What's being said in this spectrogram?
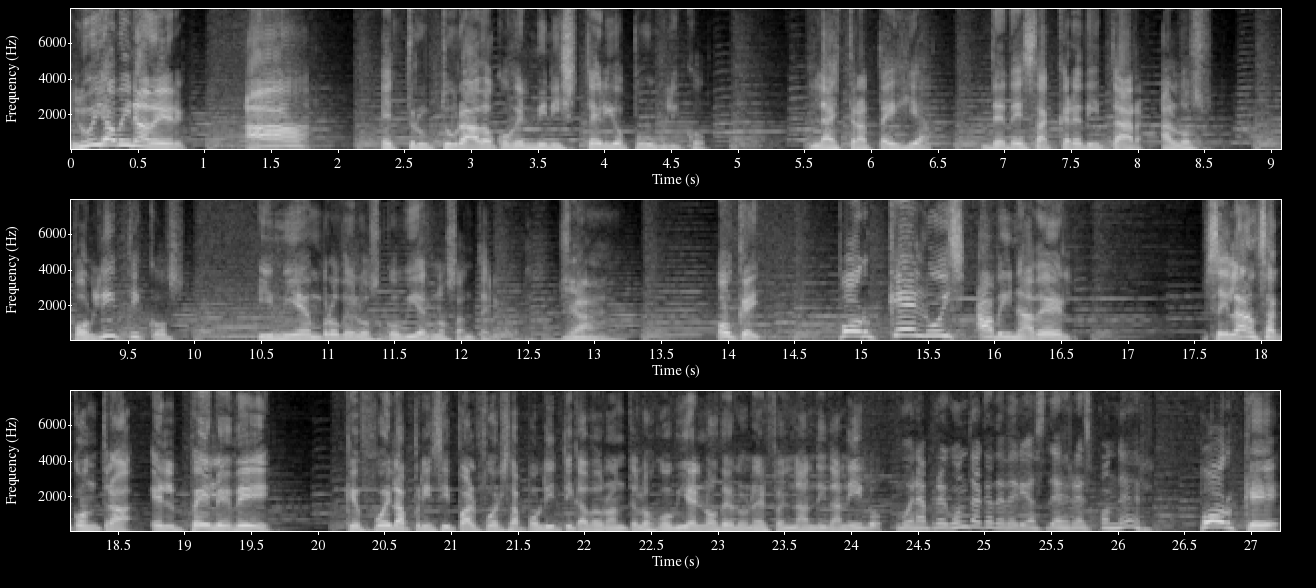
Luis Abinader ha estructurado con el Ministerio Público la estrategia de desacreditar a los políticos y miembros de los gobiernos anteriores. Ya. Ok, ¿por qué Luis Abinader se lanza contra el PLD, que fue la principal fuerza política durante los gobiernos de Leonel Fernández y Danilo? Buena pregunta que deberías de responder. Porque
